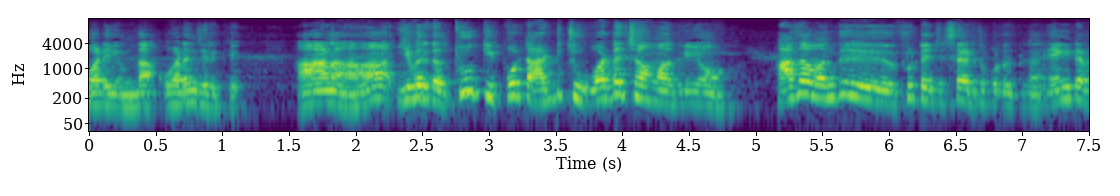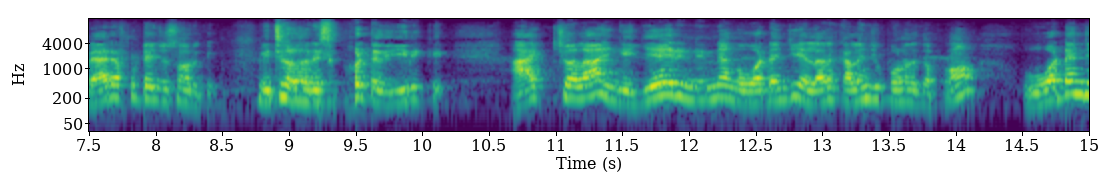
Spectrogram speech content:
உடையும் தான் உடஞ்சிருக்கு. ஆனால் இவர்கள் தூக்கி போட்டு அடித்து உடைச்சா மாதிரியும் அதை வந்து ஃபுட்டேஜஸாக எடுத்து போட்டுட்டு என்கிட்ட வேற ஃபுட்டேஜஸும் இருக்கு. விஜய் போட்டது இருக்கு. ஆக்சுவலாக இங்க ஏறி நின்று அங்கே உடஞ்சி எல்லாரும் கலைஞ்சு போனதுக்கப்புறம் உடஞ்ச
